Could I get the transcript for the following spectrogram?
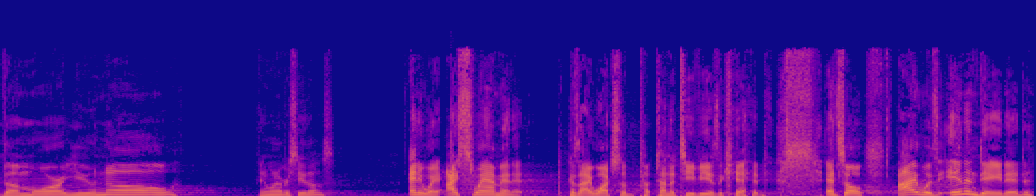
the more you know. Anyone ever see those? Anyway, I swam in it because I watched a ton of TV as a kid. And so I was inundated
